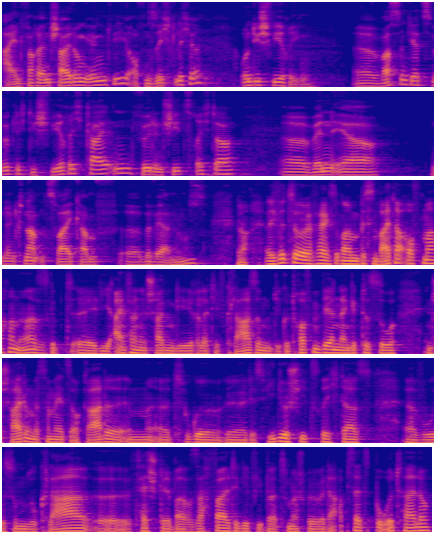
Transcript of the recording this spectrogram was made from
einfache Entscheidungen irgendwie, offensichtliche, und die schwierigen. Äh, was sind jetzt wirklich die Schwierigkeiten für den Schiedsrichter, äh, wenn er einen knappen Zweikampf äh, bewerten mhm. muss. Genau. Also ich würde es vielleicht sogar ein bisschen weiter aufmachen. Ne? Also es gibt äh, die einfachen Entscheidungen, die relativ klar sind und die getroffen werden. Dann gibt es so Entscheidungen, das haben wir jetzt auch gerade im äh, Zuge äh, des Videoschiedsrichters, äh, wo es um so klar äh, feststellbare Sachverhalte geht, wie bei, zum Beispiel bei der Absetzbeurteilung.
